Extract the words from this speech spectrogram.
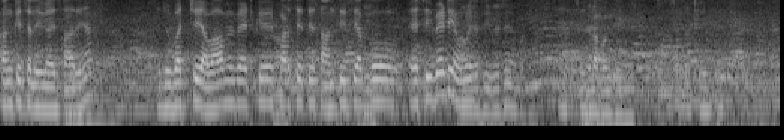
पंखे चले गए सारे हैं? तो जो बच्चे हवा में बैठ के पढ़ते थे शांति से अब वो ऐसे ही बैठे होंगे? ऐसे ही बैठे हैं। अच्छा। बिना पंखे के। चलो ठीक है।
